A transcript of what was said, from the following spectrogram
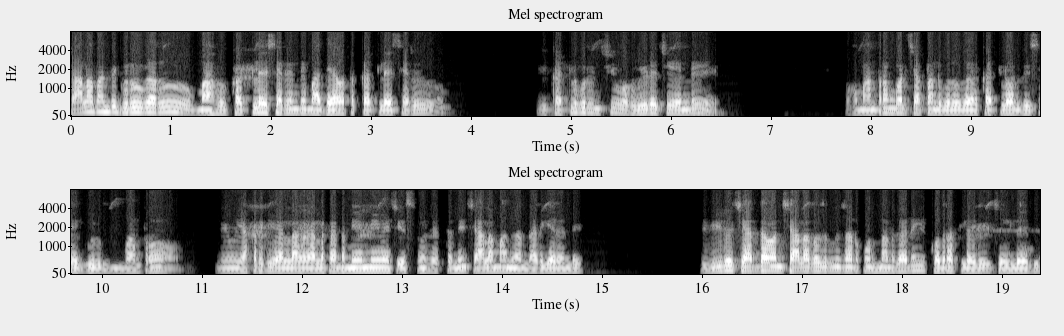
చాలా మంది గురువు గారు మాకు కట్లు వేశారండి మా దేవత కట్లు వేశారు. ఈ కట్లు గురించి ఒక వీడియో చేయండి. ఒక మంత్రం కూడా చెప్పండి గురువు గారు కట్లు తీసే గురు మంత్రం. మేము ఎక్కడికి వెళ్ళ వెళ్ళకుండా మేము మేమే చేసుకునేటని చాలా మంది నన్ను అడిగారండి. ఈ వీడియో చేద్దామని చాలా రోజుల నుంచి అనుకుంటున్నాను కానీ కుదరట్లేదు చేయలేదు.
